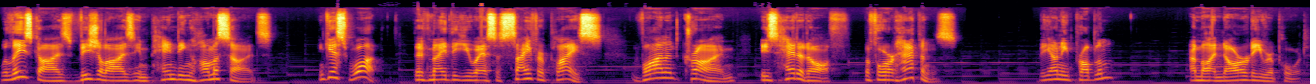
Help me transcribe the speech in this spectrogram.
Well, these guys visualize impending homicides. And guess what? They've made the US a safer place. Violent crime is headed off before it happens. The only problem? A minority report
